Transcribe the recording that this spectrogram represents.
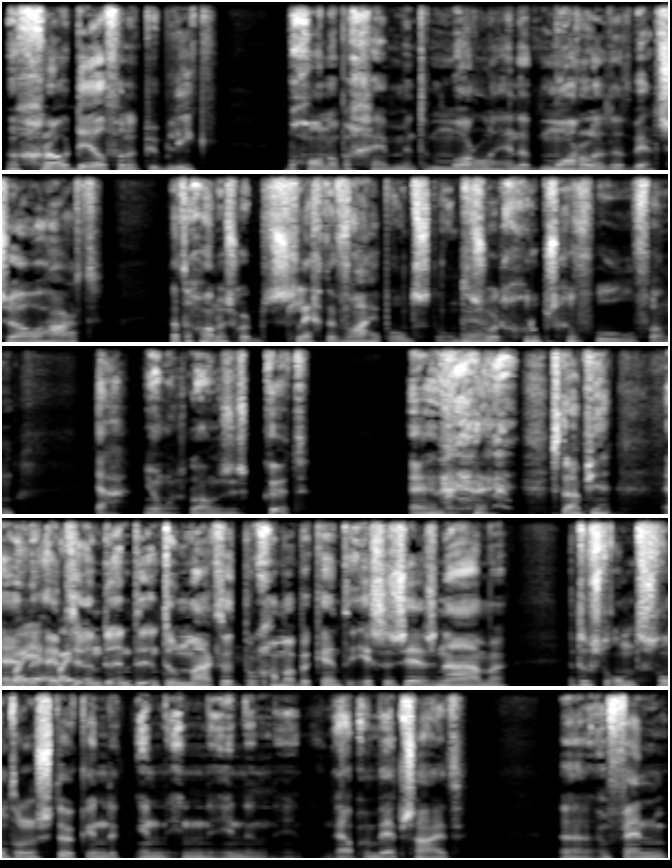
een groot deel van het publiek begon op een gegeven moment te morrelen. En dat morrelen dat werd zo hard dat er gewoon een soort slechte vibe ontstond. Een Ja. soort groepsgevoel van, ja jongens, Lonens is kut. En snap je? En, Maar ja, en, maar- en- en- en toen maakten we het programma bekend, de eerste zes namen. En toen stond, stond er een stuk in de, in, in, in, ja, op een website. eh, een fan,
